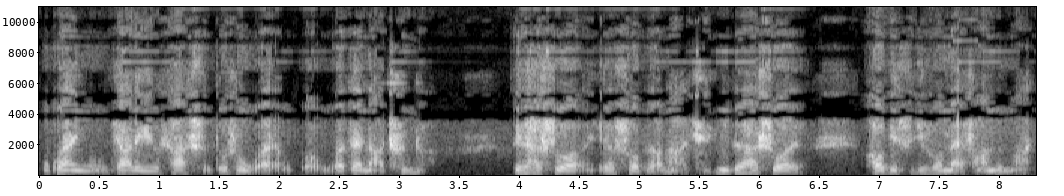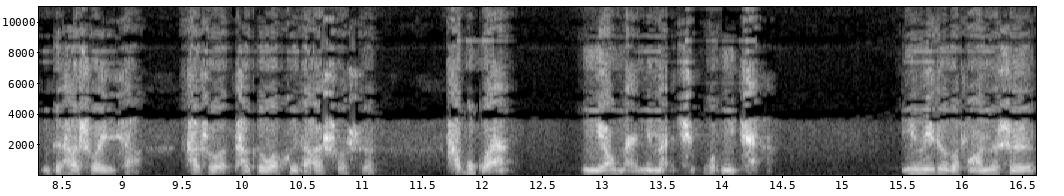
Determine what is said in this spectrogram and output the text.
不管用，家里有啥事都是我我我在那撑着，给他说也说不到哪去。你给他说，好比是就说买房子嘛，你给他说一下。他说：“他给我回答说是，他不管，你要买你买去，我没钱。因为这个房子是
